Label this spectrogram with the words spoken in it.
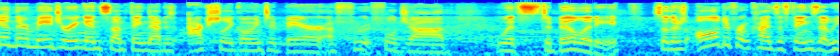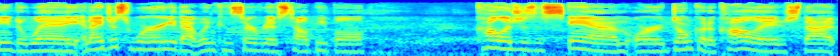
and they're majoring in something that is actually going to bear a fruitful job with stability. So there's all different kinds of things that we need to weigh, and I just worry that when conservatives tell people college is a scam or don't go to college, that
